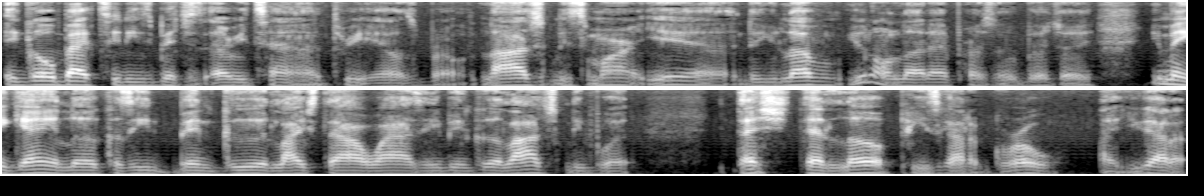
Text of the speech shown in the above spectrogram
It go back to these bitches every time. Three L's, bro. Logically smart, yeah. Do you love him? You don't love that person who built you. You may gain love because he been good lifestyle wise and he been good logically, but that sh- that love piece gotta grow. Like you gotta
